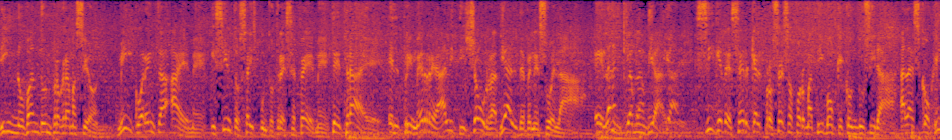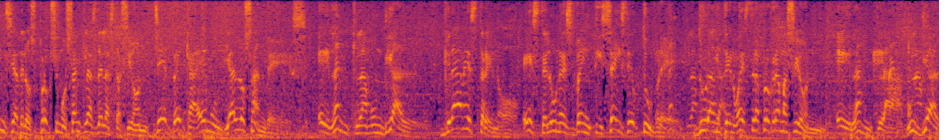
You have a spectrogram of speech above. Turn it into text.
Innovando en programación, 1040 AM y 106.3 FM te trae el primer reality show radial de Venezuela, El Ancla Mundial. Sigue de cerca el proceso formativo que conducirá a la escogencia de los próximos anclas de la estación YBKE Mundial Los Andes. El Ancla Mundial. Gran estreno este lunes 26 de octubre durante nuestra programación El Ancla Mundial.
